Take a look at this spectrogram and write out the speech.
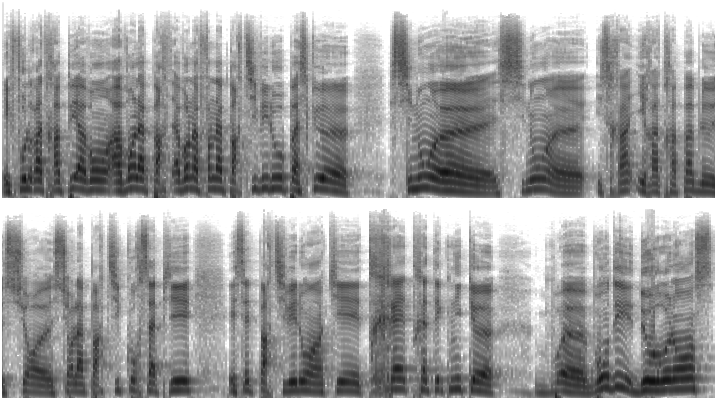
Et faut le rattraper avant, la, fin de la partie vélo parce que euh, sinon, euh, euh, il sera irrattrapable sur, sur la partie course à pied. Et cette partie vélo hein, qui est très très technique, bondée de relance.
